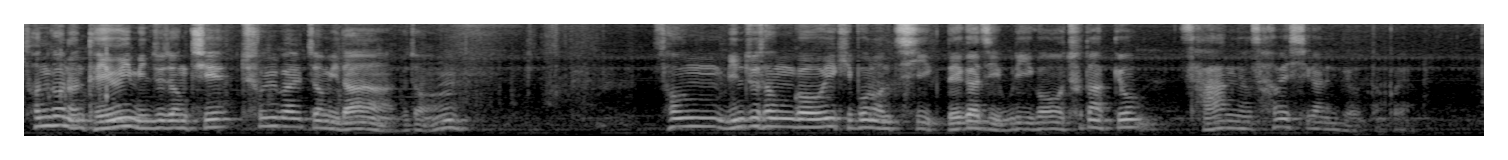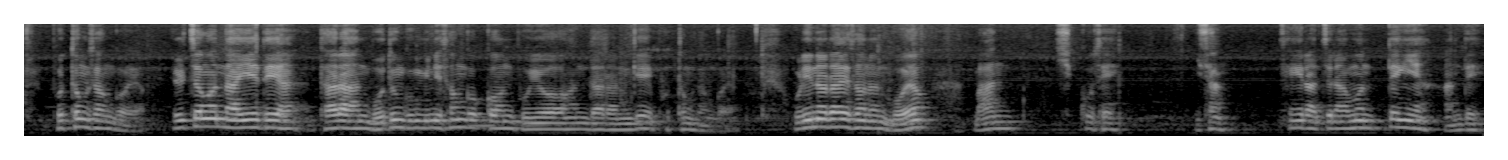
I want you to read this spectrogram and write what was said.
선거는 대의 민주정치의 출발점이다. 그죠? 성, 민주선거의 기본 원칙 네 가지 우리 이거 초등학교 4학년 사회 시간에 배웠던 거예요. 보통 선거예요. 일정한 나이에 대해 달한 모든 국민이 선거권 부여한다라는 게 보통 선거예요. 우리나라에서는 뭐요? 만 19세 이상 생일 안 지나면 땡이야 안 돼.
